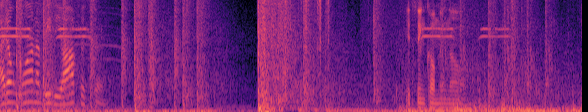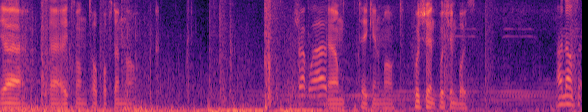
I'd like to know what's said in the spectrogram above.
I don't want to be the officer. It's incoming now. Yeah, yeah, it's on top of them now. Shot lads. Yeah, I'm taking them out. Push in, push in, boys. Oh no, sir.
